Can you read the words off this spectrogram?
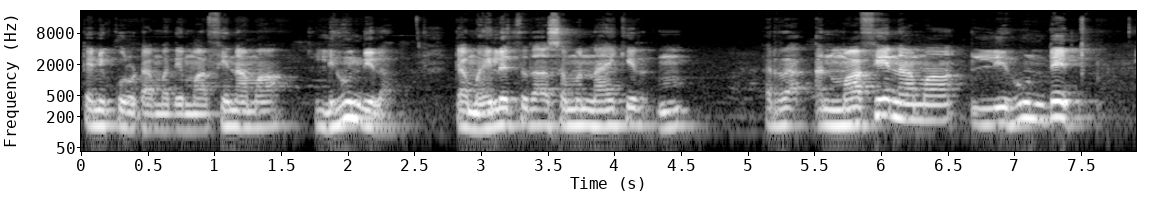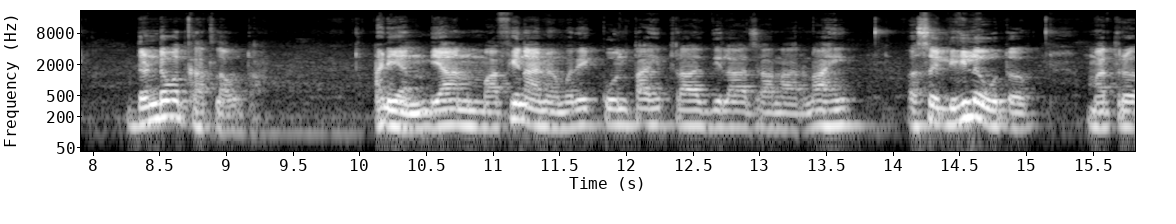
त्यांनी कोर्टामध्ये माफीनामा लिहून दिला. त्या महिलेचं तर असं म्हणणं आहे की रा- माफीनामा लिहून देत दंडवत घातला होता. आणि या- माफीनाम्यामध्ये कोणताही त्रास दिला जाणार नाही असं लिहिलं होतं. मात्र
